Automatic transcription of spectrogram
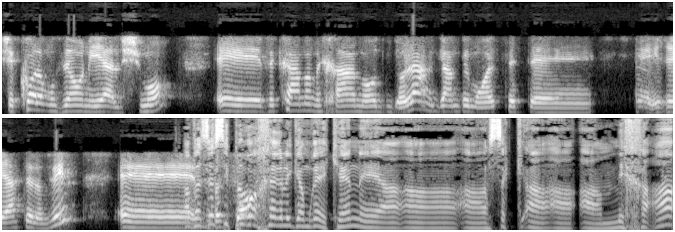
שכל המוזיאון יהיה על שמו. אה, וקמה מחאה מאוד גדולה, גם במועצת אה, אה, עיריית תל אביב. אבל זה סיפור אחר לגמרי, כן? המחאה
